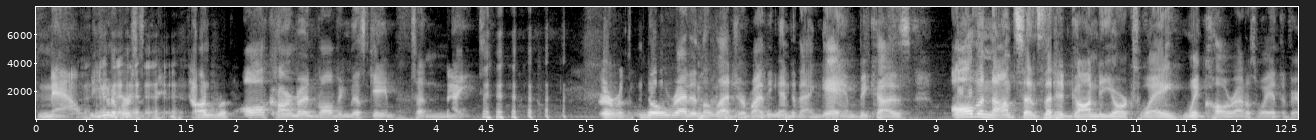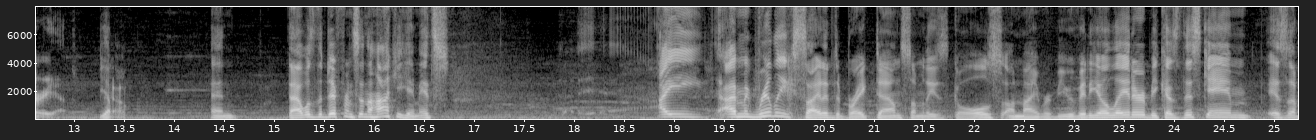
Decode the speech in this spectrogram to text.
now. The universe is done with all karma involving this game tonight. there was no red in the ledger by the end of that game because all the nonsense that had gone New York's way went Colorado's way at the very end. Yep. And that was the difference in the hockey game. It's I I'm really excited to break down some of these goals on my review video later because this game is a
